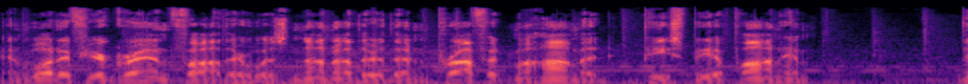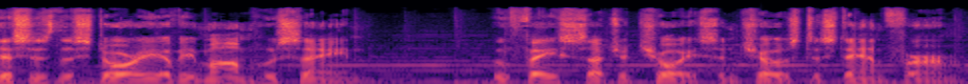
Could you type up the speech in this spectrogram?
And what if your grandfather was none other than Prophet Muhammad, peace be upon him? This is the story of Imam Hussein, who faced such a choice and chose to stand firm.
